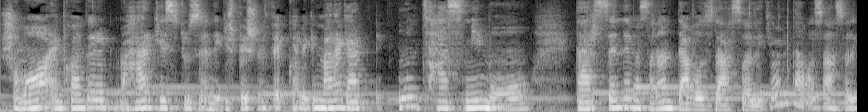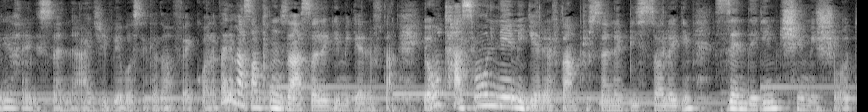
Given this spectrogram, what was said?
شما امکان داره هر کسی تو زندگیش بشنه فکر کنه بگه من اگر اون تصمیمو در سن مثلا دوازده سالگی حالا دوازده سالگی خیلی سن عجیبیه واسه که دارم فکر کنه ولی مثلا 15 سالگی می‌گرفتم یا اون تصمیم رو نمی‌گرفتم تو سن 20 سالگیم زندگیم چی می‌شد.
